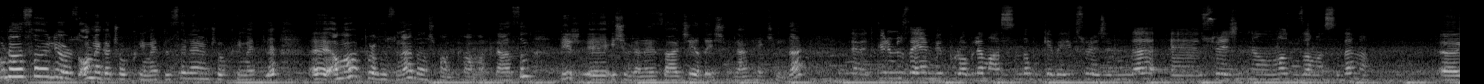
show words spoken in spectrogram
buradan söylüyoruz omega çok kıymetli, selenyum çok kıymetli E, ama profesyonel danışmanlık almak lazım. Bir e, işi bilen eczacı ya da işi bilen hekimden. evet günümüzde en büyük problem aslında bu gebelik sürecinde e, sürecin inanılmaz uzaması değil mi? e,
